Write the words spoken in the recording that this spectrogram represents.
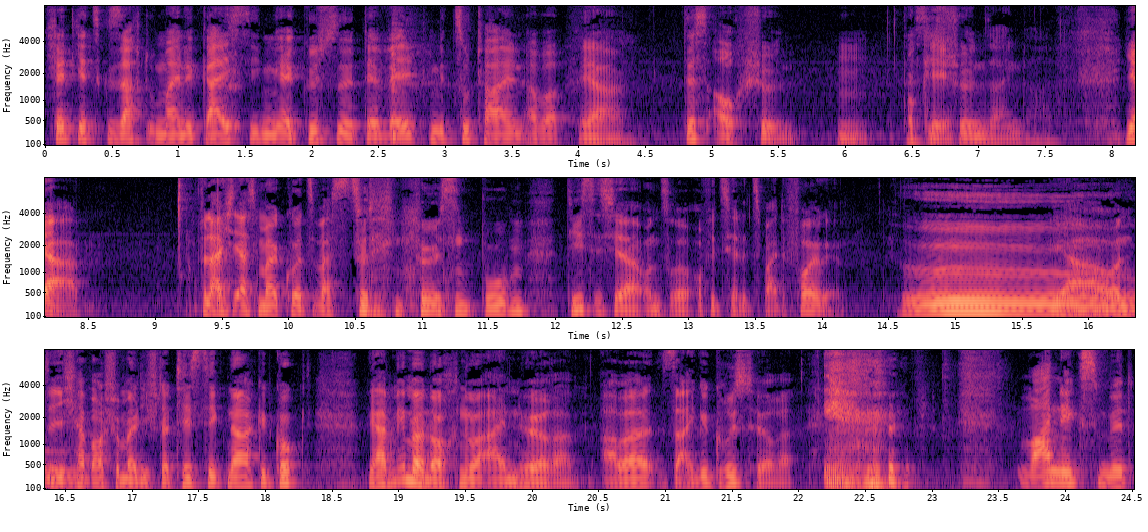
ich hätte jetzt gesagt, um meine geistigen Ergüsse der Welt mitzuteilen, aber Ja, das ist auch schön, dass okay. ich schön sein darf. Ja, vielleicht erstmal kurz was zu den bösen Buben. Dies ist ja unsere offizielle zweite Folge. Ja, und ich habe auch schon mal die Statistik nachgeguckt. Wir haben immer noch nur einen Hörer, aber sei gegrüßt, Hörer. War nix mit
